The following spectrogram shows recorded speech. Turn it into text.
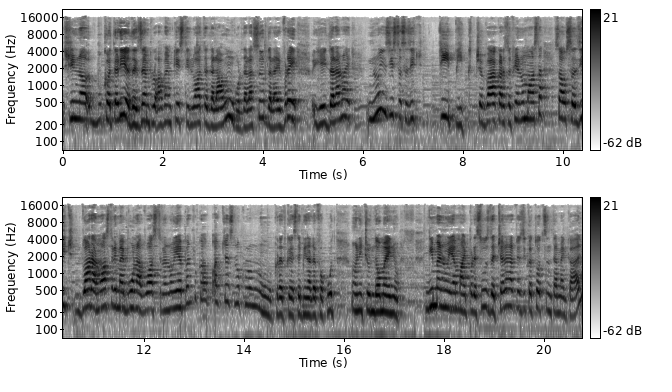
Și în uh, bucătărie, de exemplu, avem chestii luate de la unguri, de la sârbi, de la evrei, ei de la noi. Nu există, să zici, tipic ceva care să fie numai asta sau să zici doar a noastră e mai bună, a voastră nu e, pentru că acest lucru nu cred că este bine de făcut în niciun domeniu. Nimeni nu e mai presus de celălalt, eu zic că toți suntem egali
